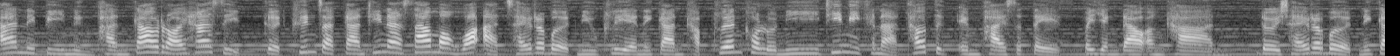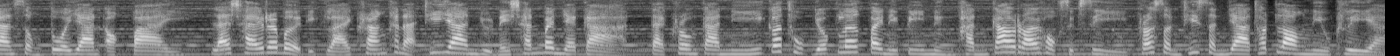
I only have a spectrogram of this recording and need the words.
อันในปี 1950 เกิดขึ้นจากการที่นาซามองว่าอาจใช้ระเบิดนิวเคลียร์ในการขับเคลื่อนโคโลนีที่มีขนาดเท่าตึก Empire State ไปยังดาวอังคาร โดยใช้ระเบิดในการส่งตัวยานออกไป และใช้ระเบิดอีกหลายครั้งขณะที่ยานอยู่ในชั้นบรรยากาศ แต่โครงการนี้ก็ถูกยกเลิกไปในปี 1964 เพราะสนธิสัญญาทดลองนิวเคลียร์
